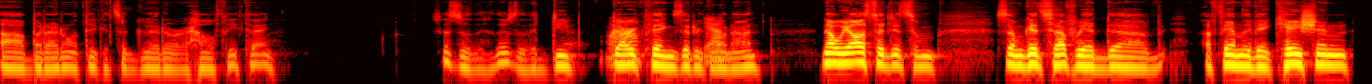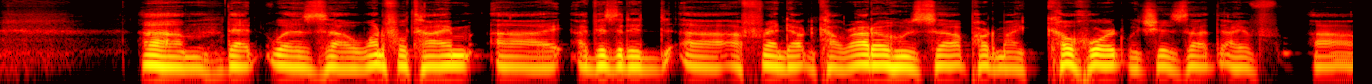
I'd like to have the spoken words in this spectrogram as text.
uh, but I don't think it's a good or a healthy thing. So those are the, those are the deep, wow. dark things that are yeah. going on. Now we also did some some good stuff. We had uh, a family vacation um, that was a wonderful time. Uh, I visited uh, a friend out in Colorado who's uh, part of my cohort, which is uh, I have uh,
